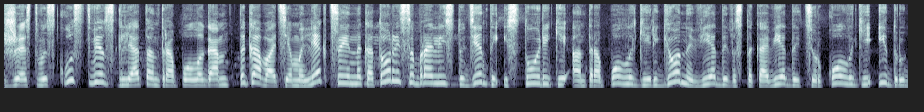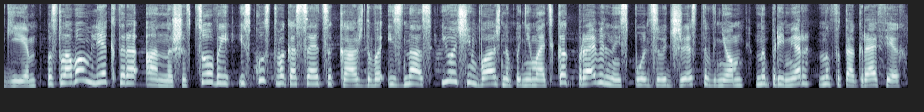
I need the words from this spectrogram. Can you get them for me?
Жест в искусстве – взгляд антрополога. Такова тема лекции, на которой собрались студенты-историки, антропологи, регионоведы, востоковеды, тюркологи и другие. По словам лектора Анны Шевцовой, искусство касается каждого из нас. И очень важно понимать, как правильно использовать жесты в нем. Например, на фотографиях.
